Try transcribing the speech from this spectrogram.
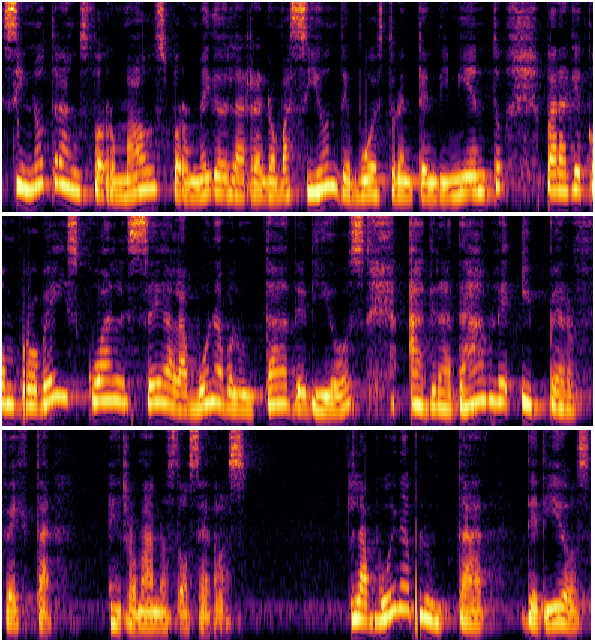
sino transformaos por medio de la renovación de vuestro entendimiento, para que comprobéis cuál sea la buena voluntad de Dios, agradable y perfecta. En Romanos 12.2. La buena voluntad de Dios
